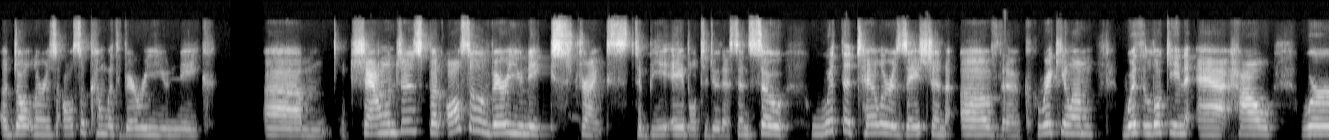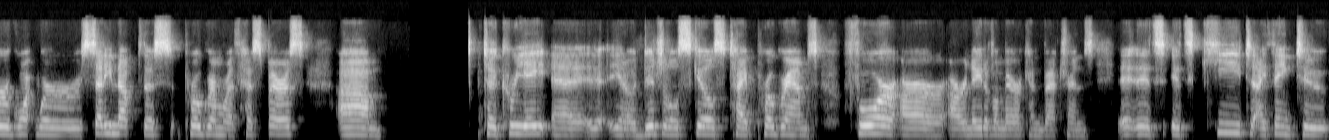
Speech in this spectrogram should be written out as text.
adult learners also come with very unique um, challenges, but also very unique strengths to be able to do this. And so, with the tailorization of the curriculum, with looking at how we're going, we're setting up this program with Hesperus, um, to create a, uh, you know digital skills type programs for our, our Native American veterans. It's it's key to I think to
